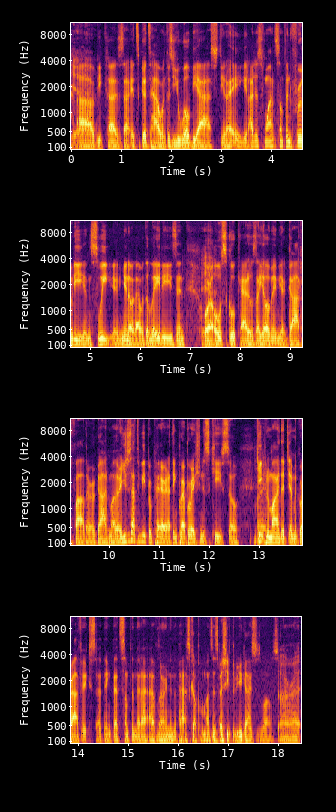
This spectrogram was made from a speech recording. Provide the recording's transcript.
yeah. uh, because uh, it's good to have one because you will be asked, you know, hey, I just want something fruity and sweet, and you know that with the ladies, and yeah. or an old school cat who's like, yo, maybe a godfather or godmother. You just have to be prepared. I think preparation is key. So right. keep in mind the demographics. I think that's something that I, have learned in the past couple months, especially through you guys as well. So. All right,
